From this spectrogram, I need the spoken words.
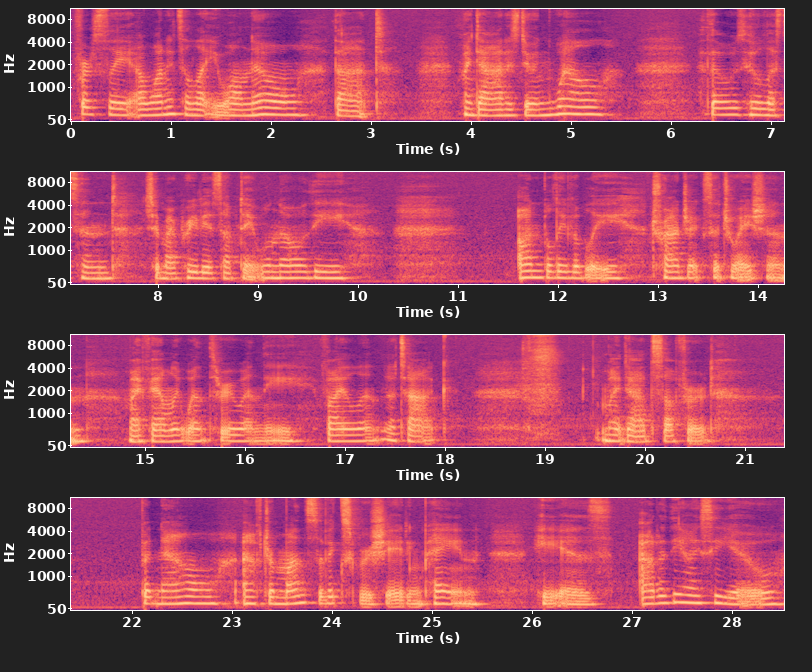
firstly, I wanted to let you all know that my dad is doing well. Those who listened to my previous update will know the unbelievably tragic situation my family went through and the violent attack my dad suffered. But now, after months of excruciating pain, he is out of the ICU.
